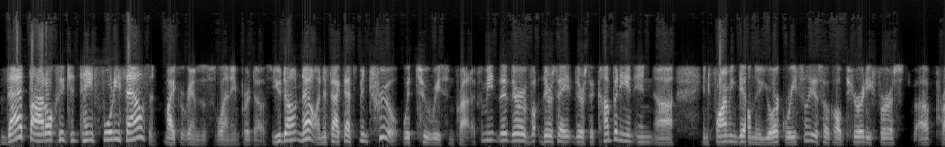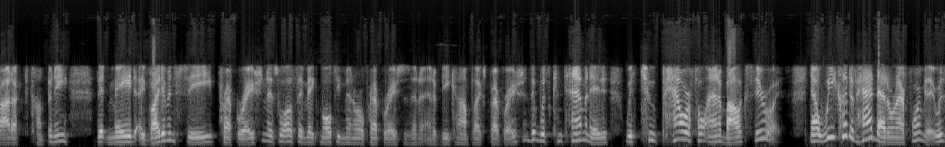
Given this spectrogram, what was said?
That bottle could contain 40,000 micrograms of selenium per dose. You don't know, and in fact, that's been true with two recent products. I mean, there, are, there's a there's a company in in, uh, in Farmingdale, New York, recently, the so-called Purity First uh, product company, that made a vitamin C preparation as well as they make multi-mineral preparations and a, and a B complex preparation that was contaminated with two powerful anabolic steroids. Now we could have had that on our formula. It was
